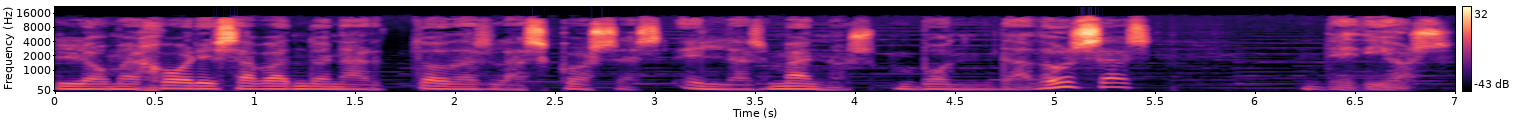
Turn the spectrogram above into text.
Lo mejor es abandonar todas las cosas en las manos bondadosas de Dios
